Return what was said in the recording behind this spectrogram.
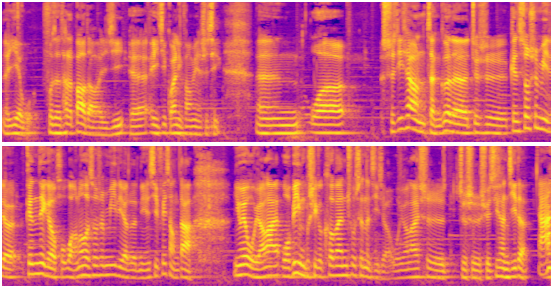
呃业务，负责他的报道以及呃以及管理方面的事情。嗯，我实际上整个的就是跟 social media 跟那个网络和 social media 的联系非常大，因为我原来我并不是一个科班出身的记者，我原来是就是学计算机的啊，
